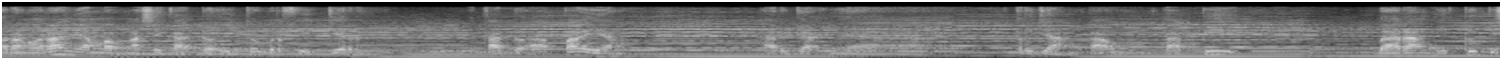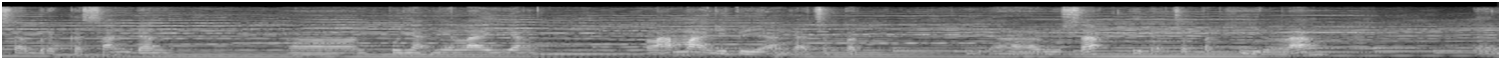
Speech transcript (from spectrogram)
orang-orang yang mau ngasih kado itu berpikir kado apa yang harganya terjangkau tapi barang itu bisa berkesan dan uh, punya nilai yang lama gitu ya nggak cepet uh, rusak tidak cepet hilang dan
